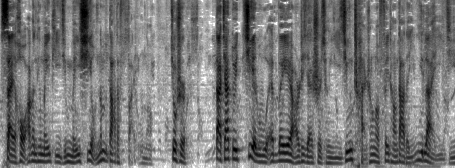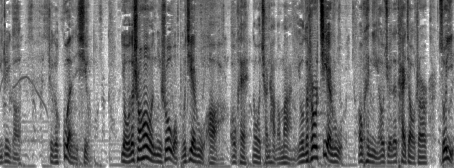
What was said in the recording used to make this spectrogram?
赛后阿根廷媒体以及梅西有那么大的反应呢？就是大家对介入 VAR 这件事情已经产生了非常大的依赖以及这个这个惯性。有的时候你说我不介入啊，OK，那我全场都骂你；有的时候介入，OK，你又觉得太较真儿。所以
